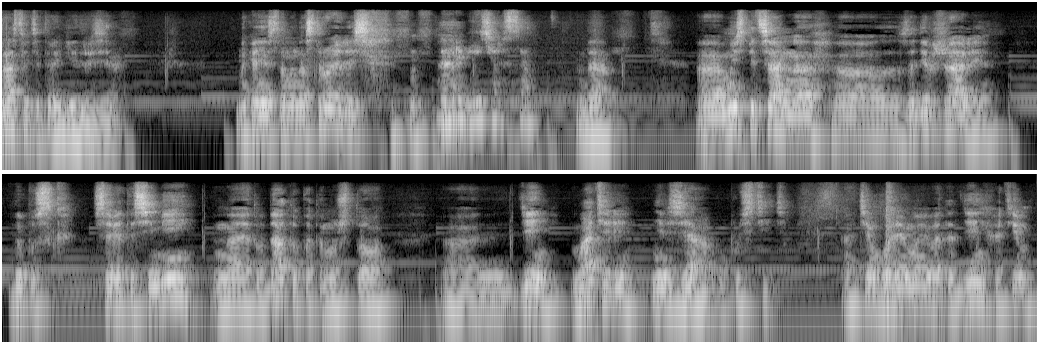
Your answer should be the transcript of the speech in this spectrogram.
Здравствуйте, дорогие друзья! Наконец-то мы настроились. Добрый вечер всем. Да. Э, мы специально э, задержали выпуск Совета семей на эту дату, потому что э, День матери нельзя упустить. Тем более мы в этот день хотим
